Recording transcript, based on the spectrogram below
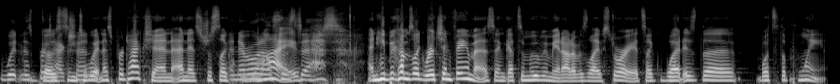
witness goes protection. into witness protection, and it's just like and everyone why? else is dead. And he becomes like rich and famous and gets a movie made out of his life story. It's like, what is the what's the point?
